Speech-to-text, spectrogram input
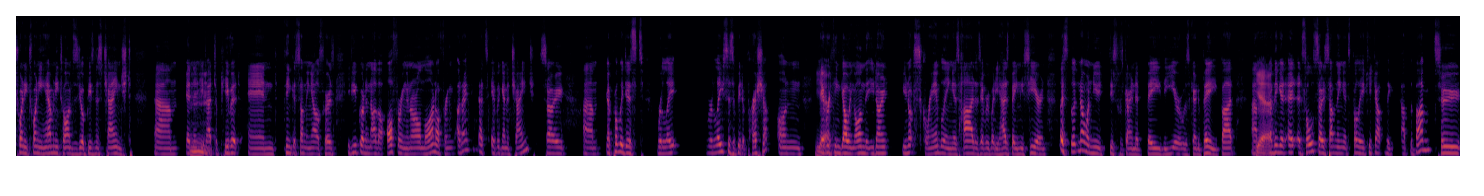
2020, how many times has your business changed? Um, and then mm. you've had to pivot and think of something else. Whereas if you've got another offering, an online offering, I don't think that's ever going to change. So um, it probably just rele- releases a bit of pressure on yeah. everything going on that you don't you're not scrambling as hard as everybody has been this year. And let's look, no one knew this was going to be the year it was going to be, but um, yeah. I think it, it, it's also something. It's probably a kick up the up the bum to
